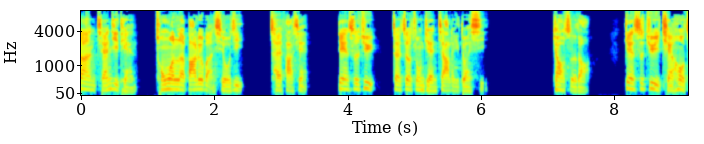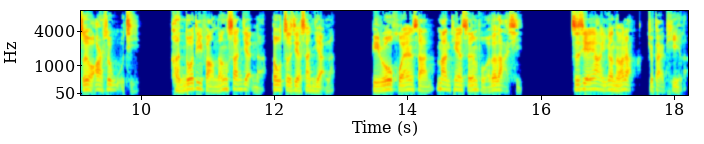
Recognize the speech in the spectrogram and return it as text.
但前几天重温了八六版《西游记》，才发现电视剧在这中间加了一段戏。要知道，电视剧前后只有二十五集，很多地方能删减的都直接删减了，比如火焰山漫天神佛的大戏，直接让一个哪吒就代替了。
